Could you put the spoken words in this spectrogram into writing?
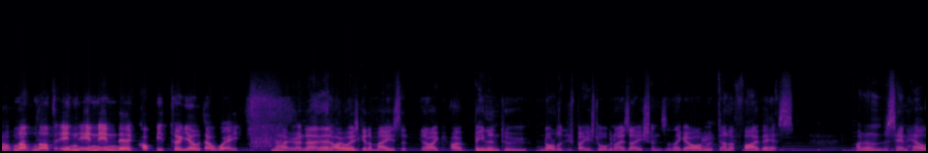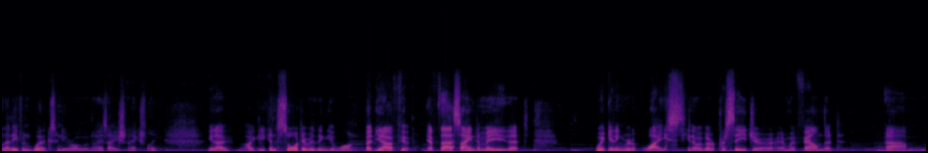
Oh, not I, not in, in, in the copy Toyota way. No, no, I always get amazed that you know I, I've been into knowledge based organisations and they go, "Oh, we've done a 5S." I don't understand how that even works in your organisation. Actually, you know, you can sort everything you want, but you know, if you, if they're saying to me that we're getting rid of waste, you know, we've got a procedure and we've found that um,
